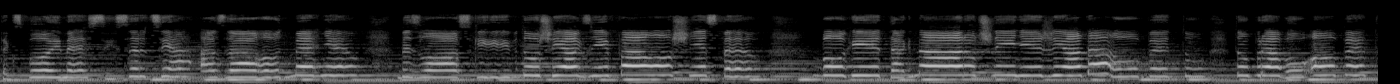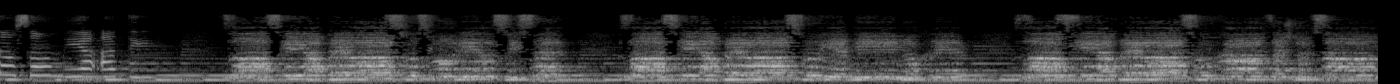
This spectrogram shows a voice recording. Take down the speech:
Tak spojme si srdcia a zahoďme hnev, bez lásky v dušiach znie falošne spev. Boh je tak náročný, nežiada obetu, to pravou obetou som ja a ty. Z lásky a pre lásku stvoril si svet, z lásky a pre lásku je víno chlieb, z lásky a pre lásku chádzaš do sám,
